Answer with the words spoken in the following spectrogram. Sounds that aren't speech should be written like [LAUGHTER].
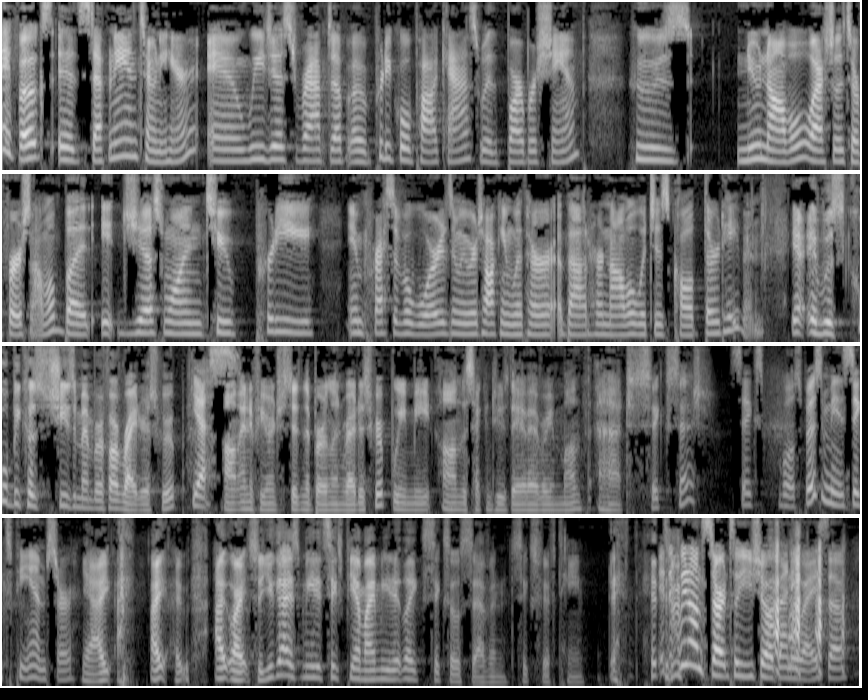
Hey, folks, it's Stephanie and Tony here, and we just wrapped up a pretty cool podcast with Barbara Shamp, whose new novel, well, actually, it's her first novel, but it just won two pretty impressive awards, and we were talking with her about her novel, which is called Third Haven. Yeah, it was cool because she's a member of our writers group. Yes. Um, and if you're interested in the Berlin Writers Group, we meet on the second Tuesday of every month at six ish. Six. Well, it's supposed to be at six p.m., sir. Yeah, I, [LAUGHS] I, I, I, all right. So you guys meet at six p.m. I meet at like 6.07, 6.15. [LAUGHS] It, we don't start till you show up anyway. So, [LAUGHS]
